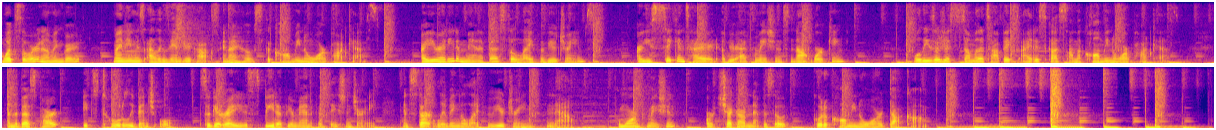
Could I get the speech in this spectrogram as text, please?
What's the word, hummingbird? My name is Alexandria Cox, and I host the Call Me Noir podcast. Are you ready to manifest the life of your dreams? Are you sick and tired of your affirmations not working? Well, these are just some of the topics I discuss on the Call Me Noir podcast. And the best part, it's totally bingeable. So get ready to speed up your manifestation journey and start living the life of your dreams now. For more information or check out an episode, go to callmenoir.com.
